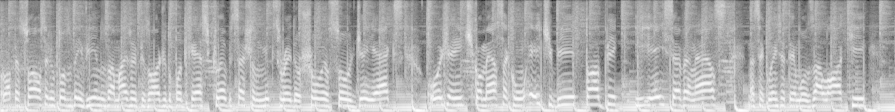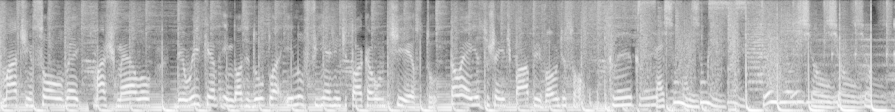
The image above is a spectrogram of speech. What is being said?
Olá pessoal, sejam todos bem-vindos a mais um episódio do podcast Club Session Mix Radio Show. Eu sou o JX. Hoje a gente começa com HB, Topic e A7S. Na sequência temos Alok, Martin Solveig, Marshmallow, The Weeknd em dose dupla e no fim a gente toca o Tiesto. Então é isso, chega de papo e vamos de som. Club Session Mix Radio Show. Passing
